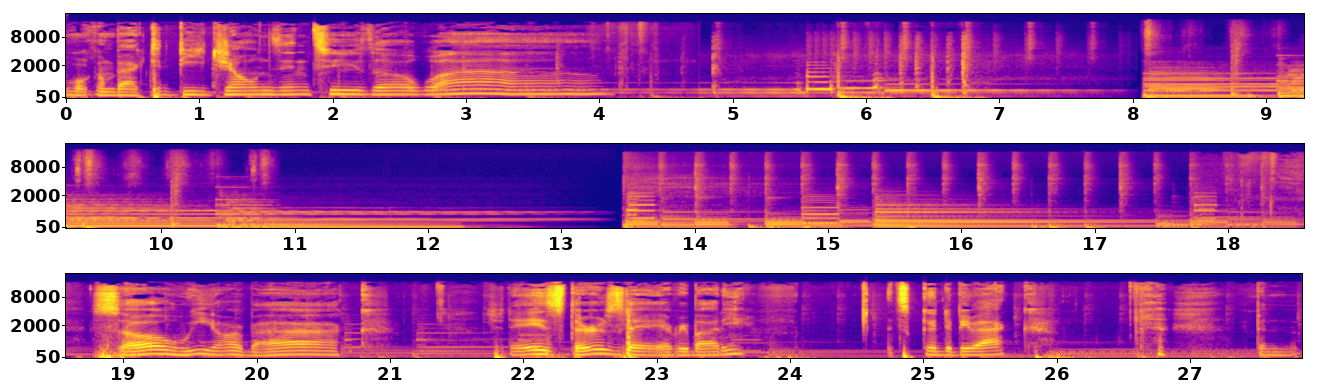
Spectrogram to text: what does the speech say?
Welcome back to D Jones into the wild. So we are back. Today's Thursday, everybody. It's good to be back. Been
